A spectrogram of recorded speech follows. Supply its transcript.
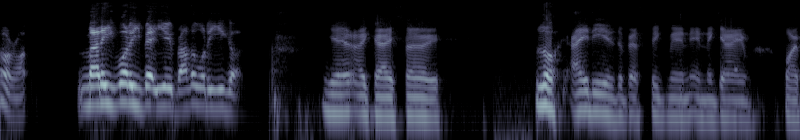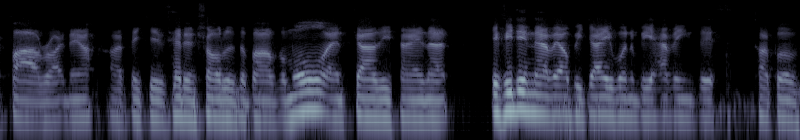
all right, Muddy, what about you, brother? What do you got? Yeah, okay. So, look, AD is the best big man in the game by far right now. I think he's head and shoulders above them all. And Scarzy saying that if he didn't have LBJ, he wouldn't be having this type of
